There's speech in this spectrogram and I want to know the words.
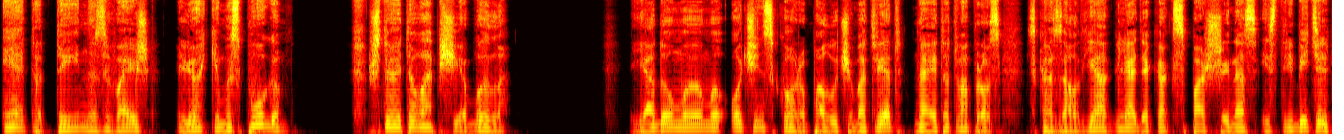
«Это ты называешь легким испугом? Что это вообще было?» «Я думаю, мы очень скоро получим ответ на этот вопрос», — сказал я, глядя, как спасший нас истребитель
